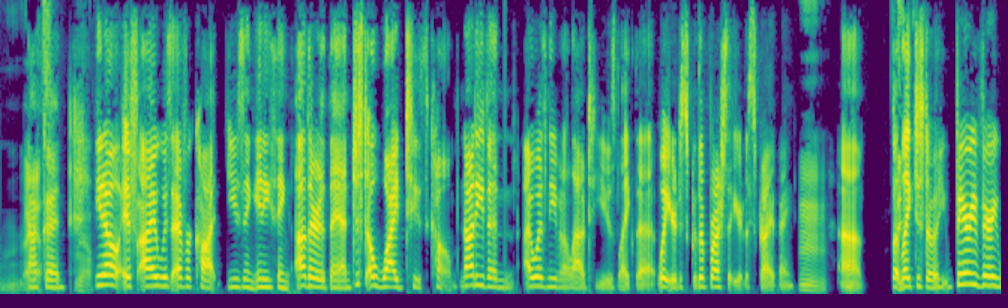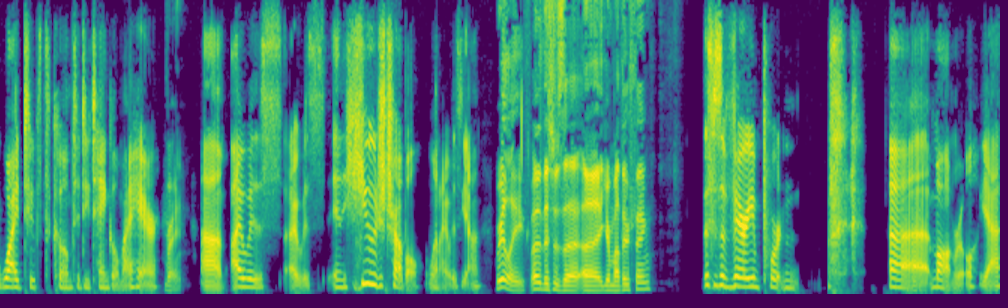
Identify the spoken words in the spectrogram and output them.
Mm, I Not guess. good. No. You know, if I was ever caught using anything other than just a wide tooth comb, not even I wasn't even allowed to use like the what you're desc- the brush that you're describing. Mm, Um, but And- like just a very very wide toothed comb to detangle my hair. right. Um, I was I was in huge trouble when I was young. Really? Oh, this was a, a your mother thing. This was a very important uh mom rule. Yeah.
